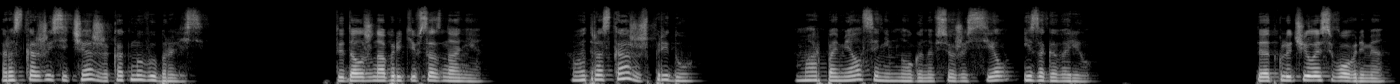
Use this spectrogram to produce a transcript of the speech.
Расскажи сейчас же, как мы выбрались». «Ты должна прийти в сознание». «Вот расскажешь, приду. Мар помялся немного, но все же сел и заговорил. «Ты отключилась вовремя.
